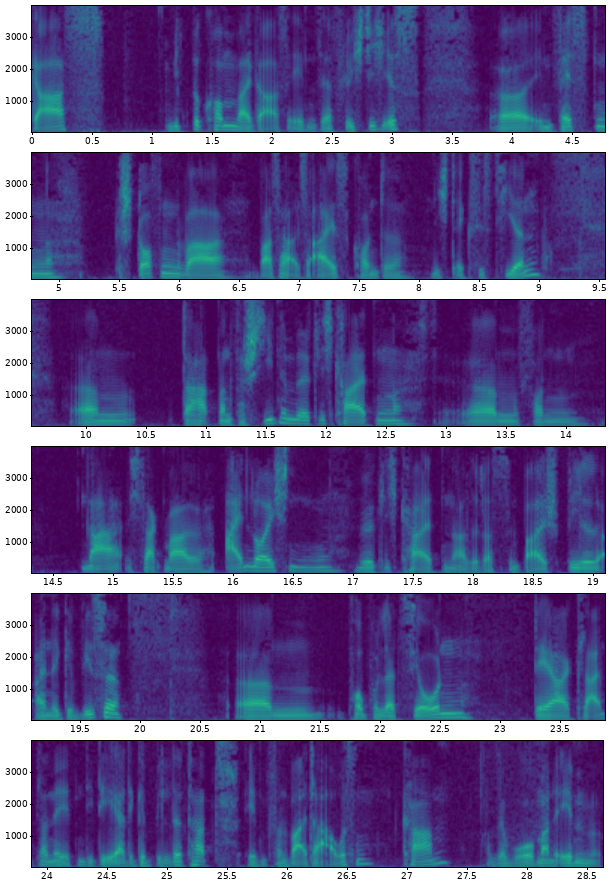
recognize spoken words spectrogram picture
Gas mitbekommen, weil Gas eben sehr flüchtig ist. Äh, Im festen Stoffen war Wasser als Eis konnte nicht existieren. Ähm, da hat man verschiedene Möglichkeiten ähm, von na, ich sag mal, einleuchtenden Möglichkeiten, also dass zum Beispiel eine gewisse ähm, Population der Kleinplaneten, die die Erde gebildet hat, eben von weiter außen kam. Also wo man eben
